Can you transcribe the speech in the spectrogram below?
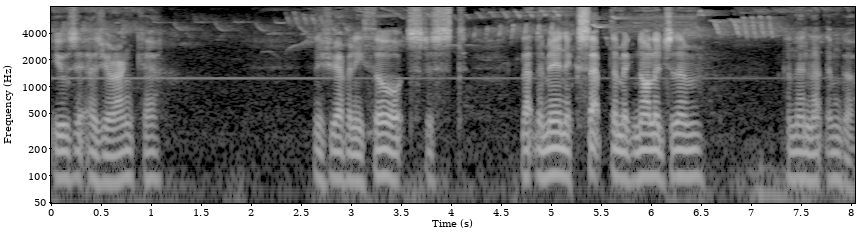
Use it as your anchor. And if you have any thoughts, just let them in, accept them, acknowledge them, and then let them go.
